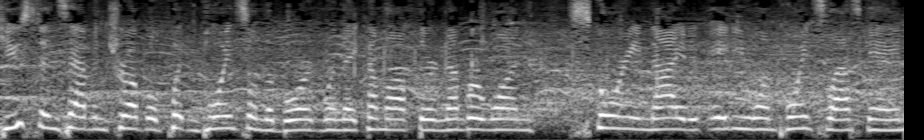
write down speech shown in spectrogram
Houston's having trouble putting points on the board when they come off their number one scoring night at 81 points last game.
